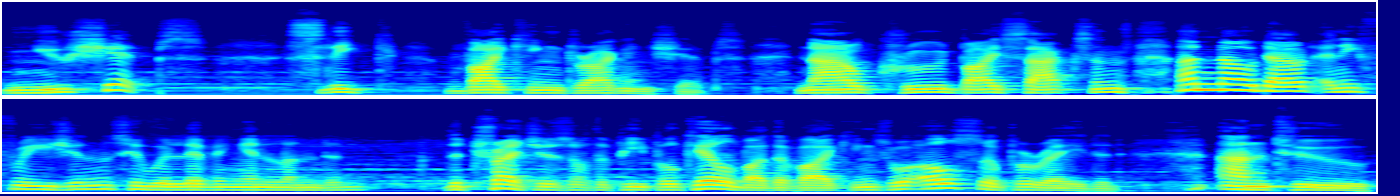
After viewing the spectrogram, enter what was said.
new ships, sleek Viking dragon ships, now crewed by Saxons and no doubt any Frisians who were living in London. The treasures of the people killed by the Vikings were also paraded, and to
